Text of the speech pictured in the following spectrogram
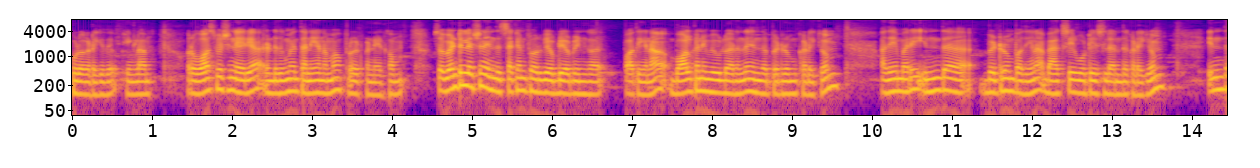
கூட கிடைக்குது ஓகேங்களா ஒரு வாஷ் பேஷன் ஏரியா ரெண்டுத்துக்குமே தனியாக நம்ம ப்ரொவைட் பண்ணியிருக்கோம். ஸோ வென்டிலேஷன் இந்த செகண்ட் ஃப்ளோருக்கு எப்படி அப்படின்னு பார்த்தீங்கன்னா பால்கனி வியூவில் இருந்து இந்த பெட்ரூம் கிடைக்கும். அதே மாதிரி இந்த பெட்ரூம் பார்த்தீங்கன்னா பேக் சைடு ஓடிஎஸ்லேருந்து கிடைக்கும். இந்த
